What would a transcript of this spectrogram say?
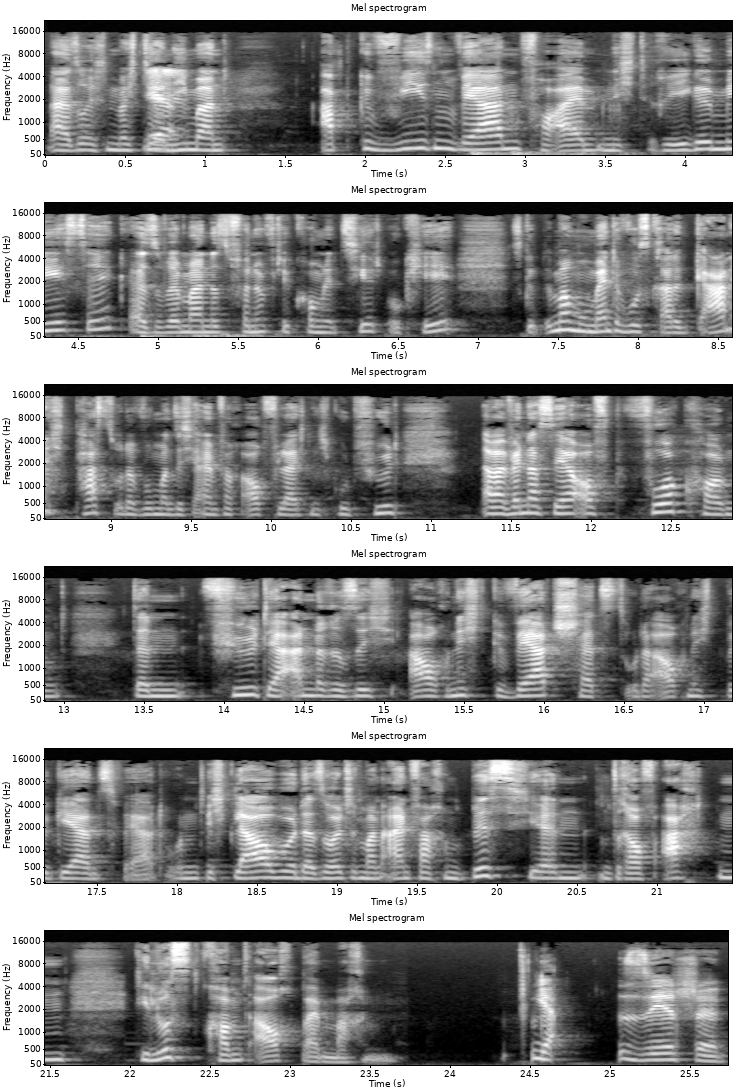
Also ich möchte ja, ja niemand abgewiesen werden, vor allem nicht regelmäßig. Also wenn man das vernünftig kommuniziert, okay. Es gibt immer Momente, wo es gerade gar nicht passt oder wo man sich einfach auch vielleicht nicht gut fühlt. Aber wenn das sehr oft vorkommt, dann fühlt der andere sich auch nicht gewertschätzt oder auch nicht begehrenswert. Und ich glaube, da sollte man einfach ein bisschen drauf achten. Die Lust kommt auch beim Machen. Ja, sehr schön.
